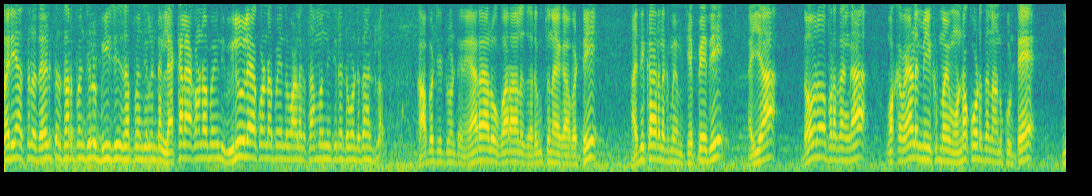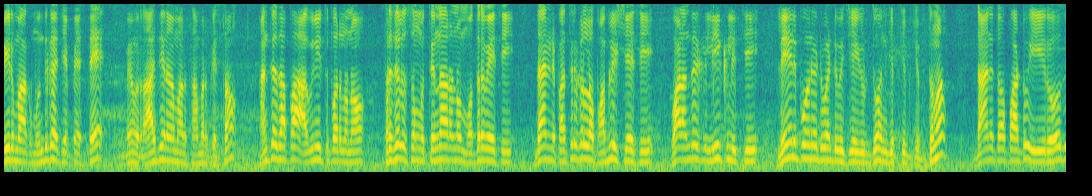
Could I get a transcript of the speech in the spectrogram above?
మరి అసలు దళిత సర్పంచులు బీసీ సర్పంచులు అంటే లెక్క లేకుండా పోయింది విలువ లేకుండా పోయింది వాళ్ళకి సంబంధించినటువంటి దాంట్లో. కాబట్టి ఇటువంటి నేరాలు ఘోరాలు జరుగుతున్నాయి కాబట్టి అధికారులకు మేము చెప్పేది అయ్యా గౌరవప్రదంగా ఒకవేళ మీకు మేము ఉండకూడదని అనుకుంటే మీరు మాకు ముందుగా చెప్పేస్తే మేము రాజీనామాలు సమర్పిస్తాం. అంతే తప్ప అవినీతి పరులను ప్రజలు సొమ్ము తిన్నారనో ముద్ర వేసి దానిని పత్రికల్లో పబ్లిష్ చేసి వాళ్ళందరికీ లీకులు ఇచ్చి లేనిపోయినటువంటివి చేయకూడదు అని చెప్పి చెప్పి చెప్తున్నాం. దానితో పాటు ఈరోజు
